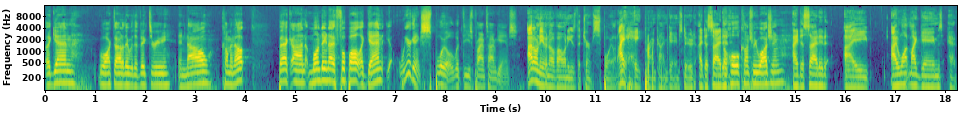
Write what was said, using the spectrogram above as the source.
again, we walked out of there with a victory, and now coming up, back on Monday Night Football again. We are getting spoiled with these primetime games. I don't even know if I want to use the term spoiled. I hate primetime games, dude. I decided The whole country watching. I decided I I want my games at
